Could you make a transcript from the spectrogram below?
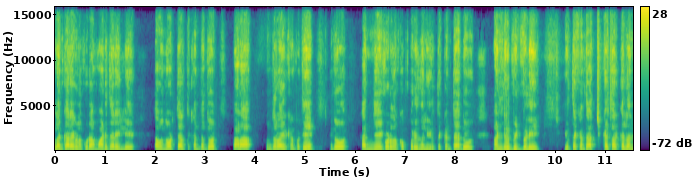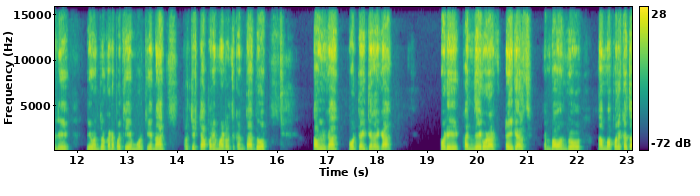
ಅಲಂಕಾರಗಳನ್ನು ಕೂಡ ಮಾಡಿದ್ದಾರೆ ಇಲ್ಲಿ. ತಾವು ನೋಡ್ತಾ ಇರತಕ್ಕಂಥದ್ದು ಬಹಳ ಸುಂದರವಾಗಿ ಗಣಪತಿ. ಇದು ಕನ್ಯೇಗೌಡನ ಕೊಪ್ಪರಿನಲ್ಲಿ ಇರತಕ್ಕಂಥದ್ದು ಅಂಡರ್ ಬಿಡ್ ಬಳಿ ಇರತಕ್ಕಂಥ ಚಿಕ್ಕ ಸರ್ಕಲ್ ಅಲ್ಲಿ ಈ ಒಂದು ಗಣಪತಿ ಮೂರ್ತಿಯನ್ನ ಪ್ರತಿಷ್ಠಾಪನೆ ಮಾಡಿರ್ತಕ್ಕಂಥದ್ದು ತಾವು ಈಗ ನೋಡ್ತಾ ಇದ್ದೀರಾ ಈಗ. ನೋಡಿ, ಕಂದೇಗೌಡ ಟೈಗರ್ಸ್ ಎಂಬ ಒಂದು ನಮ್ಮ ಫಲಕದ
